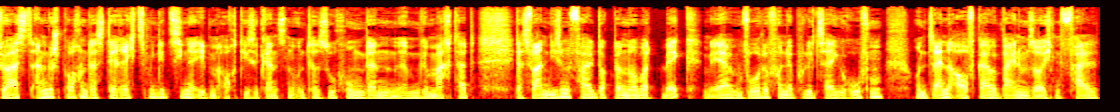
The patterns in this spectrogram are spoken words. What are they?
Du hast angesprochen, dass der Rechtsmediziner eben auch diese ganzen Untersuchungen dann ähm, gemacht hat. Das war in diesem Fall Dr. Norbert Beck. Er wurde von der Polizei gerufen und seine Aufgabe bei einem solchen Fall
